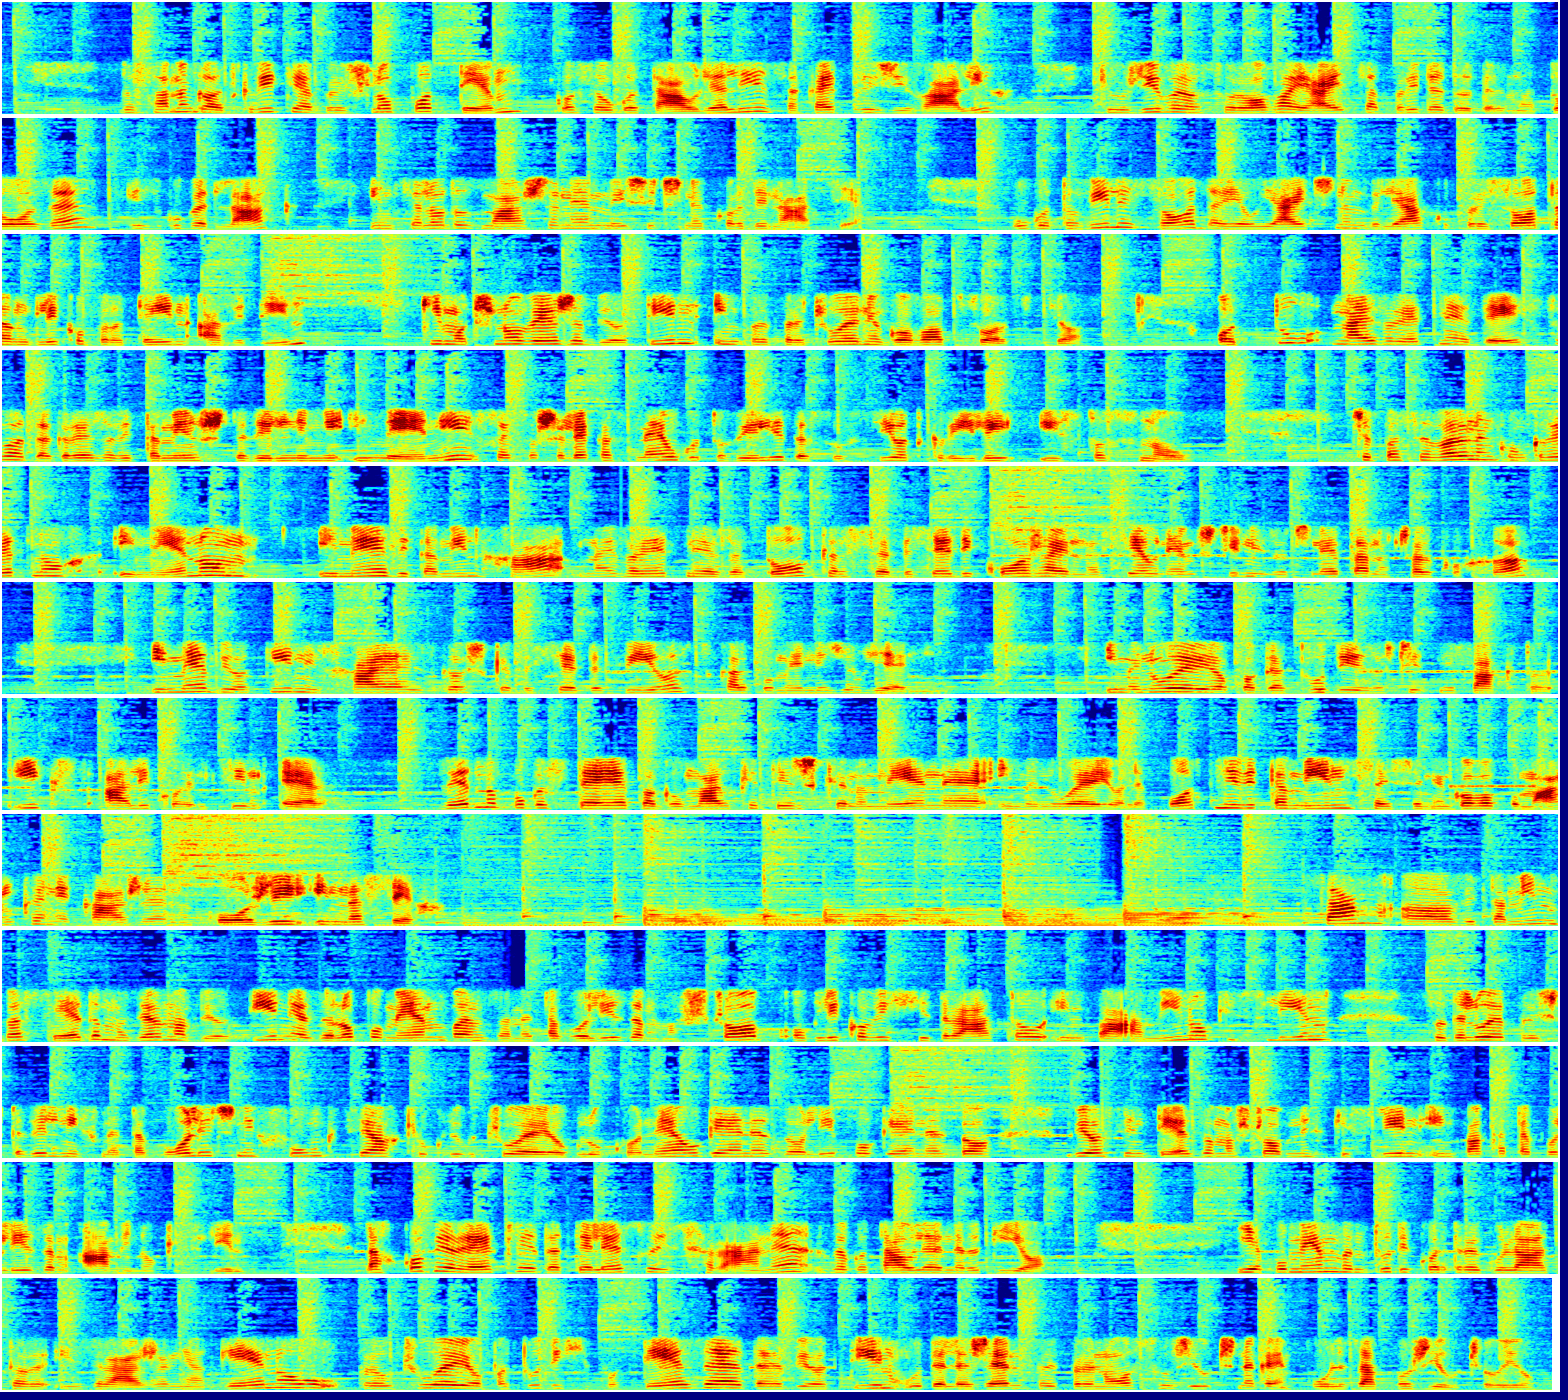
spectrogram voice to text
Do samega odkritja je prišlo potem, ko so ugotavljali, zakaj pri živalih, ki uživajo surova jajca, pride do dermatoze, izgube dlak in celo do zmanjšanja mišične koordinacije. Ugotovili so, da je v jajčnem beljaku prisoten glikoprotein avidin, ki močno veže biotin in preprečuje njegovo absorpcijo. Od tu najverjetneje dejstvo, da gre za vitamin s številnimi imeni, saj so šele kasneje ugotovili, da so vsi odkrili isto snov. Če pa se vrnem konkretno k imenom, ime je vitamin H najverjetneje zato, ker se besedi koža in nasje v nemščini začneta na črko H. Ime biotin izhaja iz grške besede bios, kar pomeni življenje. Imenujejo pa ga tudi zaščitni faktor X ali koencim R. Vedno pogosteje pa ga v marketinške namene imenujejo lepotni vitamin, saj se njegovo pomankanje kaže na koži in na Sam uh, vitamin B7 oziroma biotin je zelo pomemben za metabolizem maščob, oglikovih hidratov in pa aminokislin, sodeluje pri številnih metaboličnih funkcijah, ki vključujejo glukoneogenezo, lipogenezo, biosintezo maščobnih kislin in pa katabolizem aminokislin. Lahko bi rekli, da telesu iz hrane zagotavlja energijo. Je pomemben tudi kot regulator izražanja genov, preučujejo pa tudi hipoteze, da je biotin udeležen pri prenosu žilčnega impulza po žilčevju.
